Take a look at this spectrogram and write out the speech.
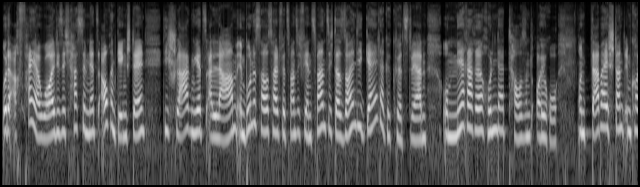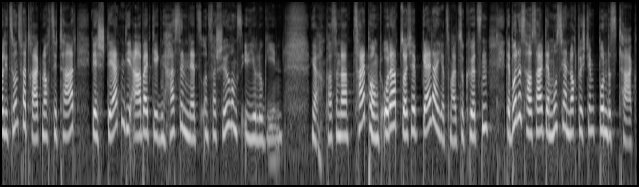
oder auch Firewall, die sich Hass im Netz auch entgegenstellen, die schlagen jetzt Alarm. Im Bundeshaushalt für 2024, da sollen die Gelder gekürzt werden um mehrere hunderttausend Euro. Und dabei stand im Koalitionsvertrag noch Zitat, wir stärken die Arbeit gegen Hass im Netz und Verschwörungsideologien. Ja, passender Zeitpunkt, oder? Solche Gelder jetzt mal zu kürzen. Der Bundeshaushalt, der muss ja noch durch den Bundestag.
